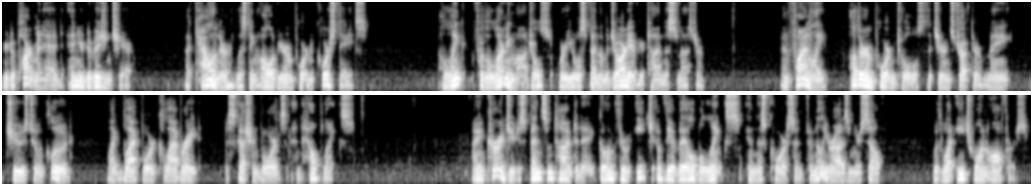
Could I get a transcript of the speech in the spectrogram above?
your department head, and your division chair, a calendar listing all of your important course dates, a link for the learning modules where you will spend the majority of your time this semester, and finally, other important tools that your instructor may choose to include, like Blackboard Collaborate, discussion boards, and help links. I encourage you to spend some time today going through each of the available links in this course and familiarizing yourself with what each one offers.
